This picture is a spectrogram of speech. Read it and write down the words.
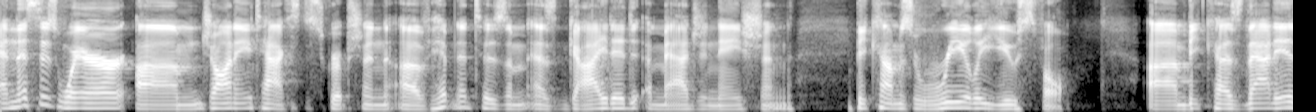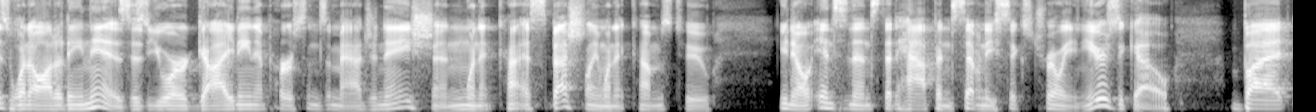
and this is where um, Jon Atack's description of hypnotism as guided imagination becomes really useful. Um, because that is what auditing is: is you are guiding a person's imagination when it, especially when it comes to, you know, incidents that happened 76 trillion years ago. But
